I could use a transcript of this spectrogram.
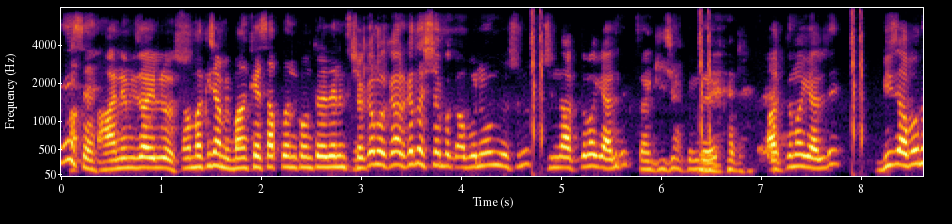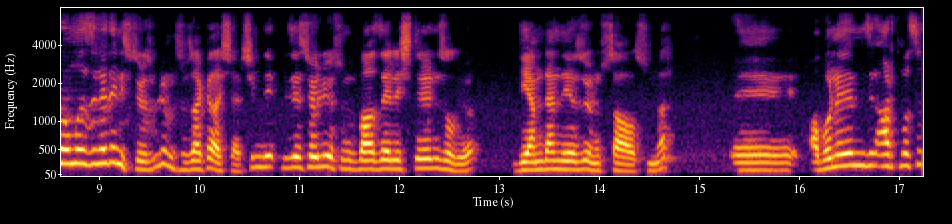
neyse. Hanemize hayırlı olsun. Ben bakacağım bir banka hesaplarını kontrol edelim. Şaka bak arkadaşlar bak abone olmuyorsunuz. Şimdi aklıma geldi. Sanki hiç aklımda yok. aklıma geldi. Biz abone olmanızı neden istiyoruz biliyor musunuz arkadaşlar? Şimdi bize söylüyorsunuz bazı eleştirileriniz oluyor. DM'den de yazıyorsunuz sağ olsunlar. Ee, abonelerimizin artması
